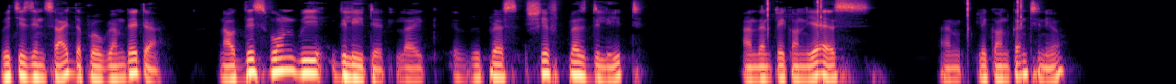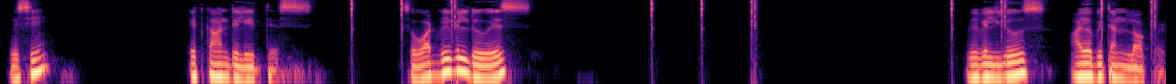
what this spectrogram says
which is inside the program data. Now this won't be deleted. Like if we press shift plus delete and then click on yes and click on continue you see, it can't delete this. So what we will do is, we will use IOBIT Unlocker.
